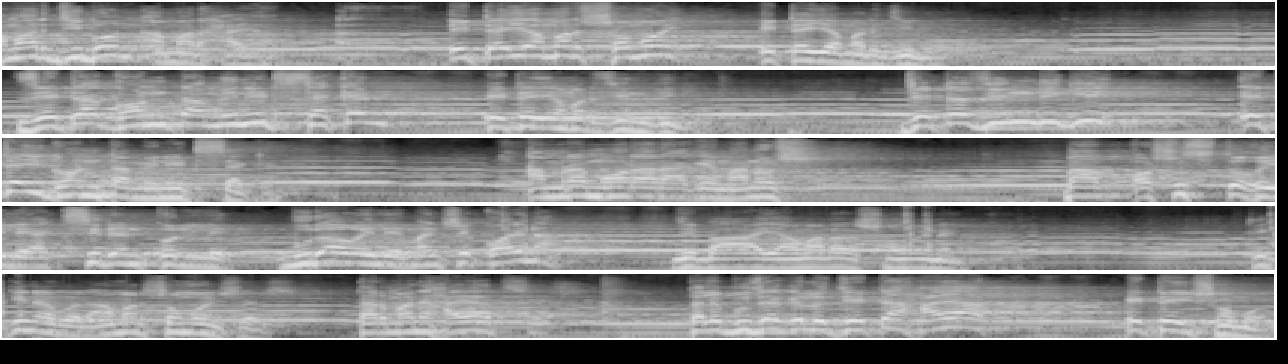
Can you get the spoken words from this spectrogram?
আমার জীবন, আমার হায়াত, এটাই আমার সময়, এটাই আমার জীবন। যেটা ঘণ্টা, মিনিট, সেকেন্ড, এটাই আমার জিন্দিগি। যেটা জিন্দিগি, এটাই ঘণ্টা, মিনিট, সেকেন্ড। আমরা মরার আগে মানুষ বা অসুস্থ হইলে অ্যাক্সিডেন্ট করলে, বুড়া হইলে, মানুষে কয় না যে, ভাই, আমার আর সময় নেই। ঠিকই না বলে? আমার সময় শেষ, তার মানে হায়াত শেষ। তাহলে বোঝা গেল যেটা হায়াত, এটাই সময়।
